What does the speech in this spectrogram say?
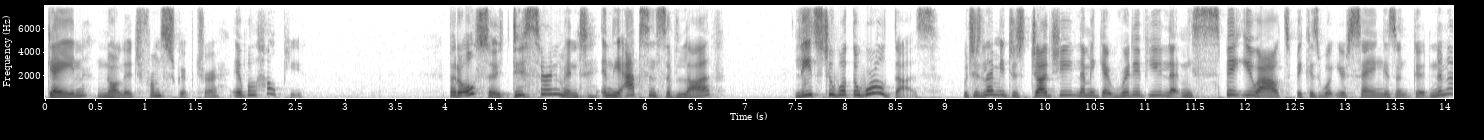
Gain knowledge from Scripture, it will help you. But also, discernment in the absence of love leads to what the world does, which is let me just judge you, let me get rid of you, let me spit you out because what you're saying isn't good. No, no,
